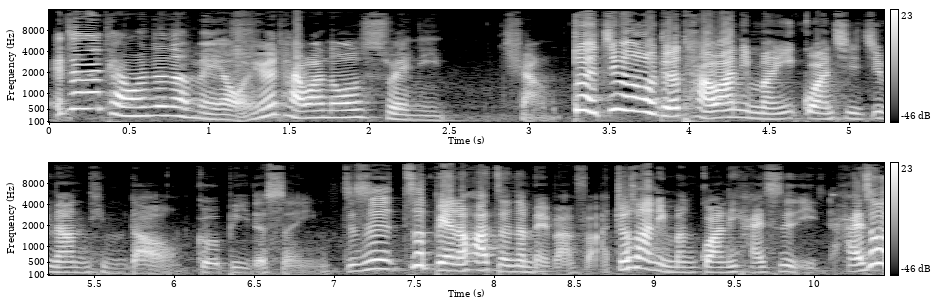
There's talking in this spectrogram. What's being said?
欸，这在台湾真的没有，因为台湾都是水泥墙。对，基本上我觉得台湾你门一关，其实基本上你听不到隔壁的声音。只是这边的话，真的没办法，就算你门关，你还是还是会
